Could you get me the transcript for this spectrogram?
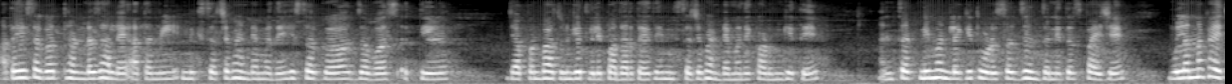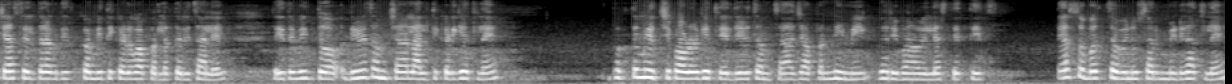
आता हे सगळं थंड झालं आहे आता मी मिक्सरच्या भांड्यामध्ये हे सगळं जवस तीळ जे आपण भाजून घेतलेले पदार्थ आहेत हे मिक्सरच्या भांड्यामध्ये काढून घेते. आणि चटणी म्हणलं की थोडंसं झणझणीतच पाहिजे. मुलांना खायचे असेल तर अगदी कमी तिखट वापरलं तरी चालेल. तर इथे मी द दीड चमचा लाल तिखट घेतलं आहे फक्त मिरची पावडर घेतली आहे दीड चमचा जे आपण नेहमी घरी बनवलेली असते तीच. त्यासोबत चवीनुसार मीठ घातलं आहे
